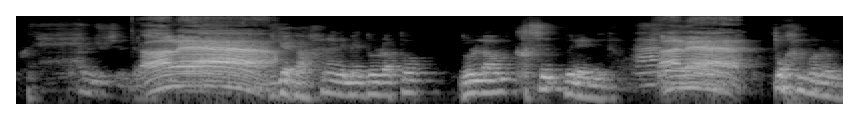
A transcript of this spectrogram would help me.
그대로 유지돼요. 아멘. 이게 다 하나님의 놀랍도 놀라운 크신 은혜입니다. 아멘. 또 한 번은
